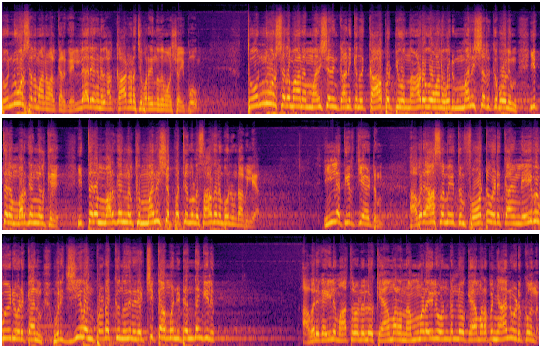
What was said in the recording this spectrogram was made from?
തൊണ്ണൂറ് ശതമാനം ആൾക്കാർക്ക് എല്ലാവരും അങ്ങനെ കാടടച്ച് പറയുന്നത് മോശമായി പോകും. തൊണ്ണൂറ് ശതമാനം മനുഷ്യരും കാണിക്കുന്നത് കാപട്യവും നാടകവുമാണ്. ഒരു മനുഷ്യർക്ക് പോലും ഇത്തരം വർഗങ്ങൾക്ക് ഇത്തരം വർഗങ്ങൾക്ക് മനുഷ്യപ്പറ്റ് എന്നുള്ള സാധനം പോലും ഉണ്ടാവില്ല. ഇല്ല തീർച്ചയായിട്ടും. അവർ ആ സമയത്തും ഫോട്ടോ എടുക്കാനും ലൈവ് വീഡിയോ എടുക്കാനും ഒരു ജീവൻ പടക്കുന്നതിനെ രക്ഷിക്കാൻ വേണ്ടിയിട്ട് എന്തെങ്കിലും അവരുടെ കയ്യിൽ മാത്രമല്ലല്ലോ ക്യാമറ നമ്മളതിലും ഉണ്ടല്ലോ ക്യാമറ അപ്പം ഞാനും എടുക്കുമെന്ന്.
